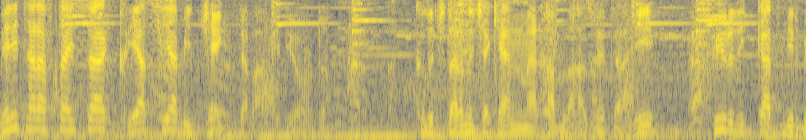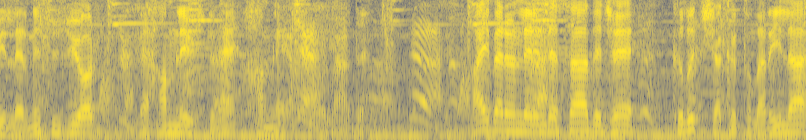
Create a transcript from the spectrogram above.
Beri taraftaysa kıyasıya bir cenk devam ediyordu. Kılıçlarını çeken merhablı Hazreti Ali, pür dikkat birbirlerini süzüyor ve hamle üstüne hamle yapıyorlardı. Hayber önlerinde sadece kılıç şakırtılarıyla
